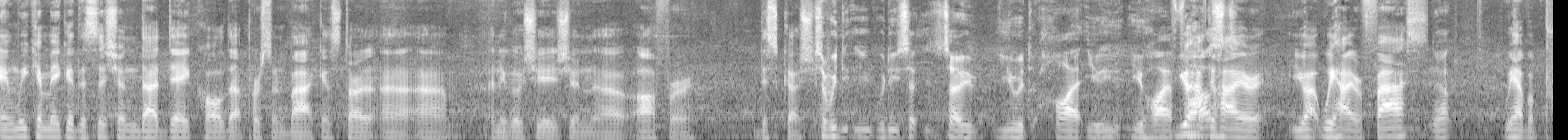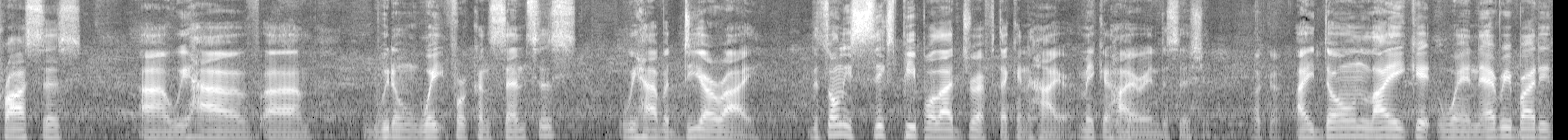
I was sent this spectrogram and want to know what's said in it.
and we can make a decision that day, call that person back, and start a, a, a negotiation uh, offer discussion. So would you, would you so you would hire you you hire fast? You have to hire. You we hire fast. Yep. We have a process. Uh, we have. Um, we don't wait for consensus. We have a DRI. There's only six people at Drift that can hire, make a hiring decision. Okay. I don't like it when everybody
